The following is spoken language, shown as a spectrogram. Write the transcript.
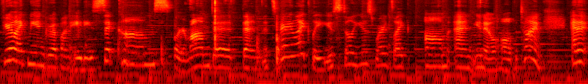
If you're like me and grew up on 80s sitcoms, or your mom did, then it's very likely you still use words like um and you know all the time. And it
